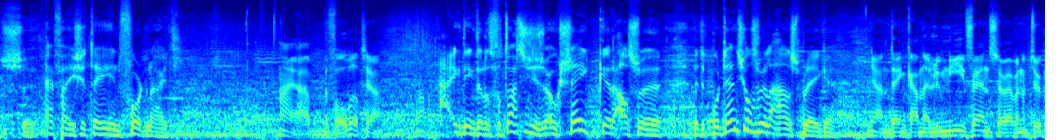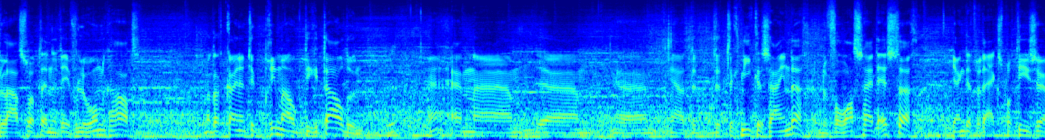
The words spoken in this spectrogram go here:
Dus eh, FHICT in Fortnite. Nou ja, bijvoorbeeld ja. Ja, ik denk dat het fantastisch is. Ook zeker als we de potentials willen aanspreken. Ja, en denk aan alumni-events. We hebben natuurlijk laatst wat in het Evaluon gehad. Maar dat kan je natuurlijk prima ook digitaal doen. En ehm, de, eh, ja, de, de technieken zijn er, de volwassenheid is er. Ik denk dat we de expertise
